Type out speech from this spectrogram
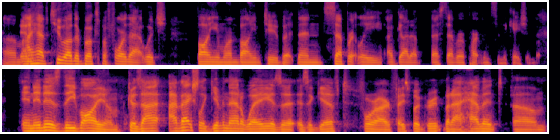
Um, I have two other books before that, which volume one, volume two, but then separately, I've got a best ever apartment syndication book and it is the volume because I I've actually given that away as a as a gift for our Facebook group, but I haven't um,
